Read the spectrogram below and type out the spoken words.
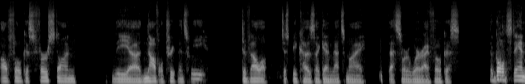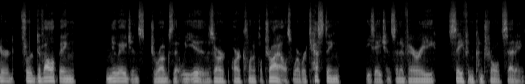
I'll focus first on the uh, novel treatments we develop, just because, again, that's my, that's sort of where I focus. The gold standard for developing new agents, drugs that we use are, are clinical trials where we're testing these agents in a very safe and controlled setting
